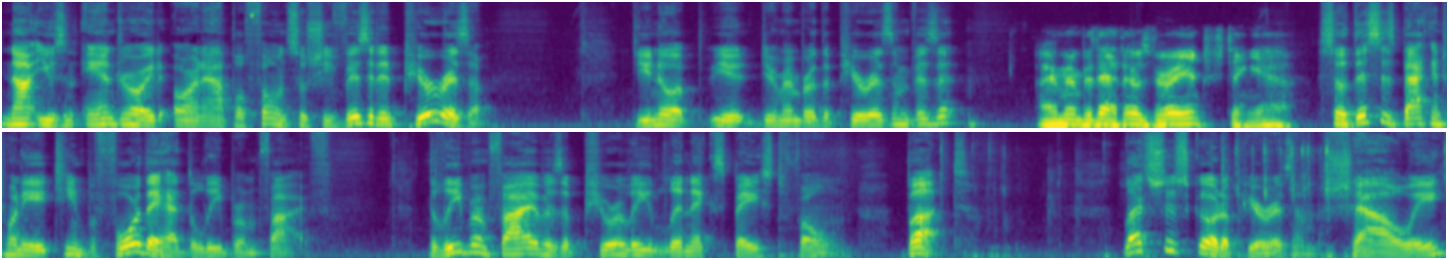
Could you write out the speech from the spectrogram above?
not use an Android or an Apple phone. So she visited Purism. Do you know what you, do you remember the Purism visit? I remember that. That was very interesting, yeah. So this is back in 2018 before they had the Librem 5. The Librem 5 is a purely Linux based phone. But let's just go to Purism, shall we?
